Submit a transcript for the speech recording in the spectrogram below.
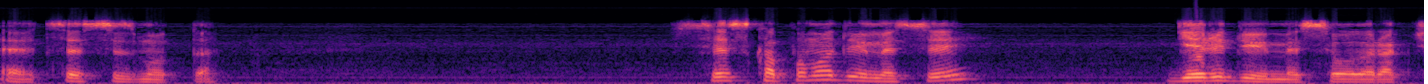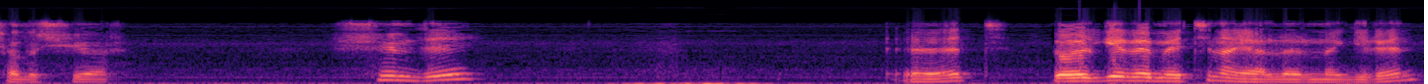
Evet, sessiz modda. Ses kapama düğmesi geri düğmesi olarak çalışıyor. Şimdi evet bölge ve metin ayarlarına girin.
